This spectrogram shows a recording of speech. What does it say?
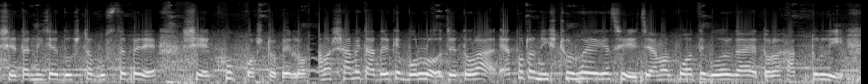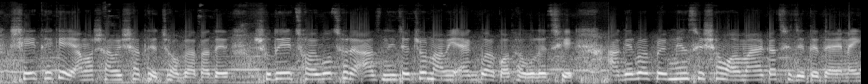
সে তার নিজের দোষটা বুঝতে পেরে সে খুব কষ্ট পেল। আমার স্বামী তাদেরকে বলল যে, তোরা এতটা নিষ্ঠুর হয়ে গেছিস যে, আমার পোয়াতে বউয়ের গায়ে তোরা হাত তুললি। সেই থেকে আমার স্বামীর সাথে ঝগড়া তাদের। শুধু এই ছয় বছরে আজ নিজের জন্য আমি একবার কথা বলেছি। আগেরবার প্রেগনেন্সির সময় মায়ের কাছে যেতে দেয় নাই।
